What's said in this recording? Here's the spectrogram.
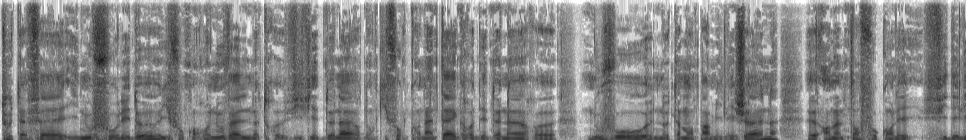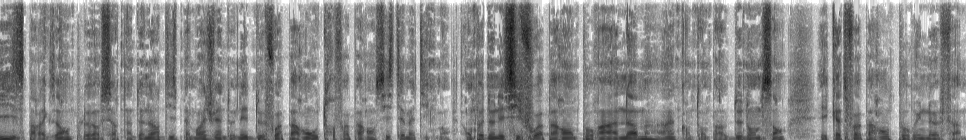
Tout à fait. Il nous faut les deux. Il faut qu'on renouvelle notre vivier de donneurs. Donc il faut qu'on intègre des donneurs euh, nouveaux, euh, notamment parmi les jeunes. Euh, en même temps, il faut qu'on les fidélise. Par exemple, certains donneurs disent ben moi je viens donner deux fois par an ou trois fois par an systématiquement on peut donner six fois par an pour un homme, hein, quand on parle de don de sang, et quatre fois par an pour une femme.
